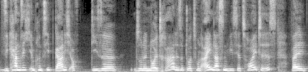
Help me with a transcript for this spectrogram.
sie kann sich im Prinzip gar nicht auf diese so eine neutrale Situation einlassen, wie es jetzt heute ist, weil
